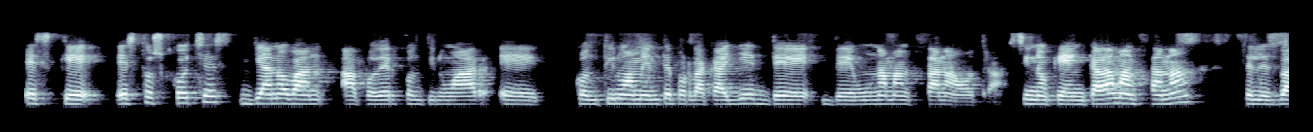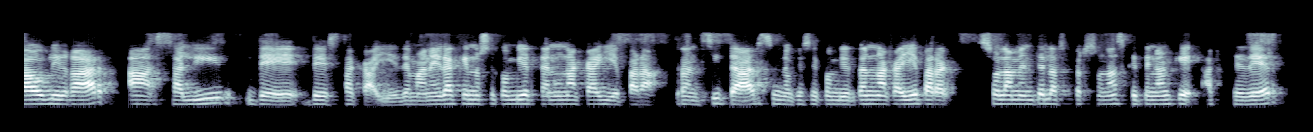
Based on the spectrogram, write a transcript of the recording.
es que estos coches ya no van a poder continuar eh, continuamente por la calle de, una manzana a otra, sino que en cada manzana se les va a obligar a salir de, esta calle, de manera que no se convierta en una calle para transitar, sino que se convierta en una calle para solamente las personas que tengan que acceder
